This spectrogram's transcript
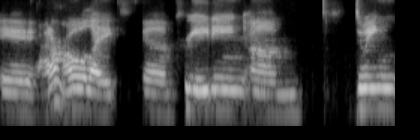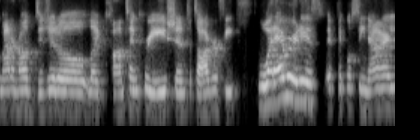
eh, I don't know, like um, creating, um, doing, I don't know, digital, like content creation, photography, whatever it is, este, cocinar,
